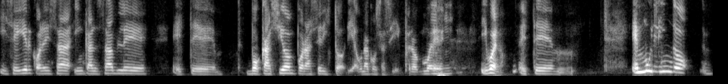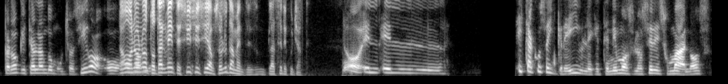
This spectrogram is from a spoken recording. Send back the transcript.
y seguir con esa incansable este, vocación por hacer historia, una cosa así. Pero, Y bueno, este, es muy lindo, perdón que esté hablando mucho, ¿sigo? no, no, no, totalmente, sí, sí, sí, absolutamente, es un placer escucharte. No, el, esta cosa increíble que tenemos los seres humanos,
